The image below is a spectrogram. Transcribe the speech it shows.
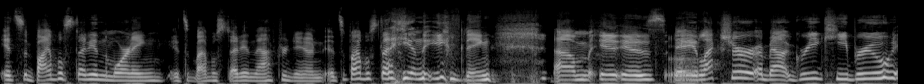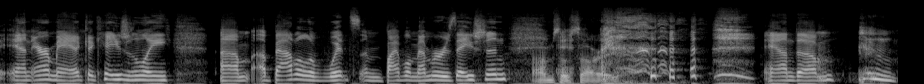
It's a Bible study in the morning. It's a Bible study in the afternoon. It's a Bible study in the evening. Um, it is a uh. lecture about Greek, Hebrew, and Aramaic. Occasionally, um, a battle of wits and Bible memorization. I'm so sorry. and um, and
